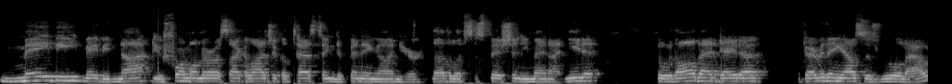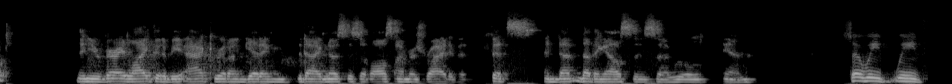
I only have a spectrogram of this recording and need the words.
maybe, maybe not do formal neuropsychological testing, depending on your level of suspicion. You may not need it. But with all that data, if everything else is ruled out, then you're very likely to be accurate on getting the diagnosis of Alzheimer's right if it fits and nothing else is uh, ruled in. So we've we've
